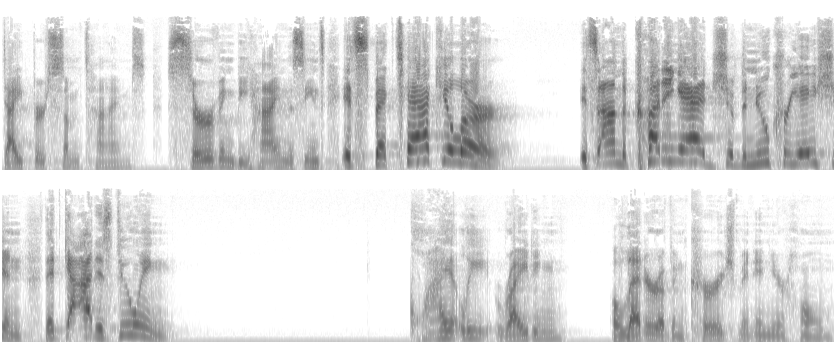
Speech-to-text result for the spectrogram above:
diapers sometimes, serving behind the scenes. It's spectacular. It's on the cutting edge of the new creation that God is doing. Quietly writing a letter of encouragement in your home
